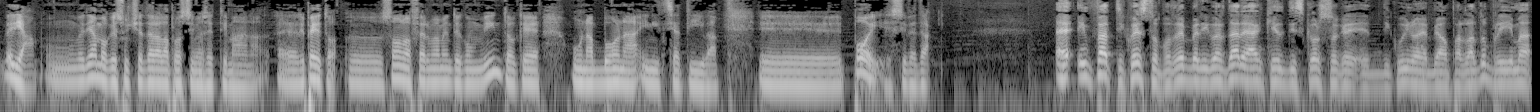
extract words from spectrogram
vediamo, vediamo che succederà la prossima settimana. Eh, ripeto, eh, sono fermamente convinto che è una buona iniziativa, poi si vedrà. Eh, infatti questo potrebbe riguardare anche il discorso che, di cui noi abbiamo parlato prima,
